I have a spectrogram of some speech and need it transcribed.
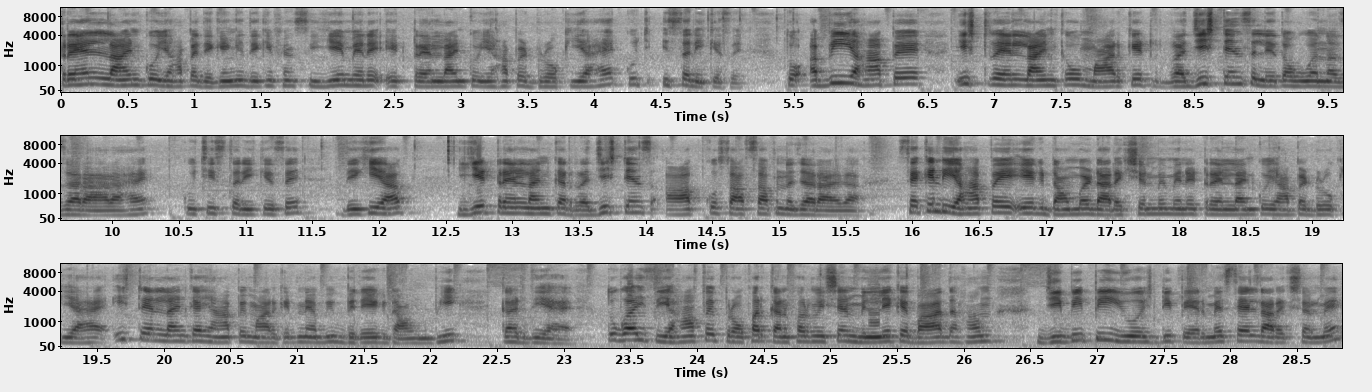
ट्रेन लाइन को यहाँ पे देखेंगे, देखिए फ्रेंड्स ये मैंने एक ट्रेन लाइन को यहाँ पे ड्रॉ किया है कुछ इस तरीके से। तो अभी यहाँ पे इस ट्रेन लाइन को मार्केट रजिस्टेंस लेता हुआ नज़र आ रहा है कुछ इस तरीके से। देखिए आप ये ट्रेन लाइन का रजिस्टेंस आपको साफ़ साफ़ नज़र आएगा। सेकंड यहाँ पे एक डाउनवर्ड डायरेक्शन में मैंने ट्रेन लाइन को यहाँ पे ड्रॉ किया है। इस ट्रेन लाइन का यहाँ पे मार्केट ने अभी ब्रेक डाउन भी कर दिया है। तो गाइज़ यहाँ पे प्रॉपर कन्फर्मेशन मिलने के बाद हम G B P U S D pair में सेल डायरेक्शन में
